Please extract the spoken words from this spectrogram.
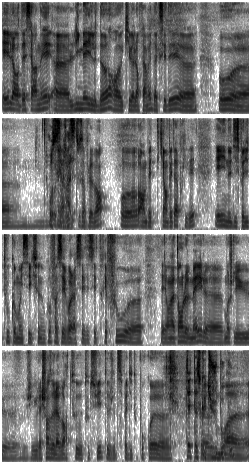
et leur décerner l'email d'or qui va leur permettre d'accéder au, Au service, tout simplement, au, en bêta- qui est en bêta privé et ils ne disent pas du tout comment ils sélectionnent ou quoi. Enfin, c'est voilà, c'est c'est très flou euh, et on attend le mail. Euh, moi, je l'ai eu, euh, j'ai eu la chance de l'avoir tout, tout de suite. Je ne sais pas du tout pourquoi. euh, Peut-être parce que euh, tu joues moi, beaucoup. euh,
